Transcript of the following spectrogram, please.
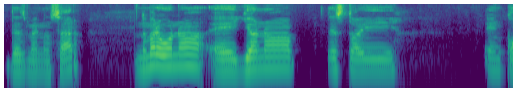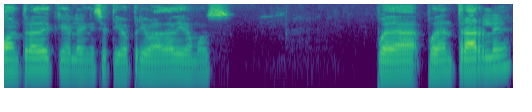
desmenuzar. Número uno, eh, yo no estoy en contra de que la iniciativa privada, digamos, pueda, pueda entrarle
